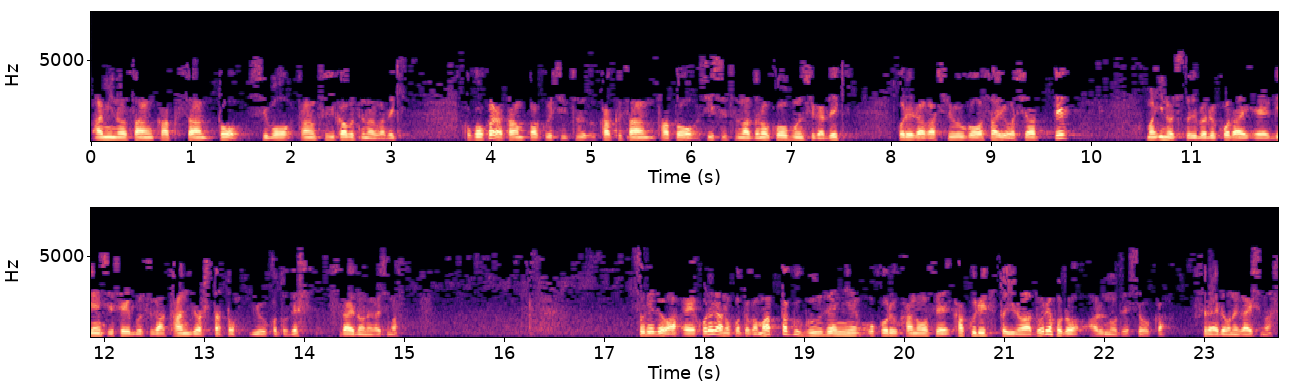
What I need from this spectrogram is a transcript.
アミノ酸、核酸、糖、脂肪、炭水化物などができ、ここからタンパク質、核酸、多糖、脂質などの高分子ができ、これらが集合作用し合って、まあ、命と呼べる古代、え、原子生物が誕生したということです。スライドお願いします。それでは、え、これらのことが全く偶然に起こる可能性、確率というのはどれほどあるのでしょうか。スライドお願いします。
